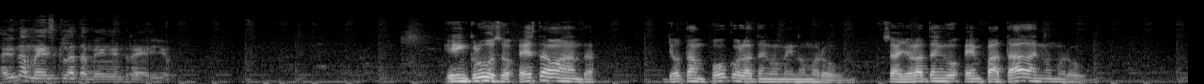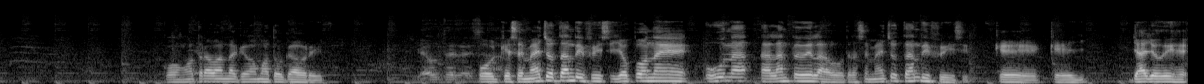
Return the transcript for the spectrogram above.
Hay una mezcla también entre ellos. Incluso esta banda, yo tampoco la tengo en mi número uno. O sea, yo la tengo empatada en número uno. Con otra banda que vamos a tocar ahorita. Ya ustedes. Porque se me ha hecho tan difícil. Yo poner una delante de la otra. Se me ha hecho tan difícil que, que ya yo dije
